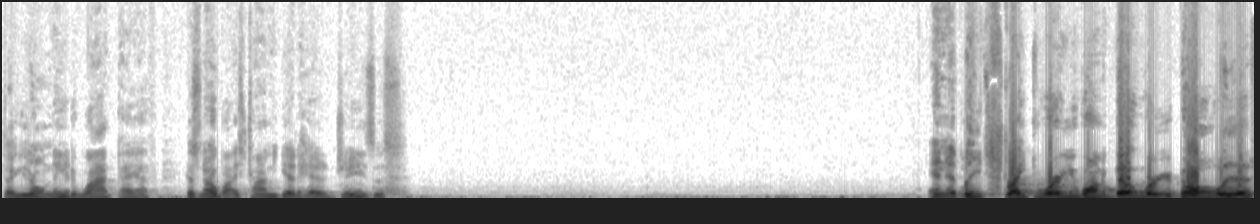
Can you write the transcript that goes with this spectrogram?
So you don't need a wide path because nobody's trying to get ahead of Jesus. And it leads straight to where you want to go, where your goal is.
